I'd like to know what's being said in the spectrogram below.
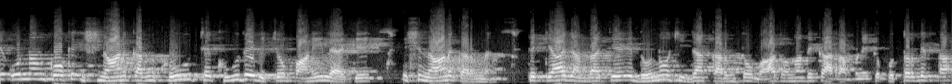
ਕਿ ਉਹਨਾਂ ਨੂੰ ਕਹੋ ਕਿ ਇਸ਼ਨਾਨ ਕਰਨ, ਖੂਹ ਤੇ ਖੂਹ ਦੇ ਵਿੱਚੋਂ ਪਾਣੀ ਲੈ ਕੇ ਇਸ਼ਨਾਨ ਕਰਨ ਤੇ ਕਿਹਾ ਜਾਂਦਾ ਕਿ ਇਹ ਦੋਨੋਂ ਚੀਜ਼ਾਂ ਕਰਨ ਤੋਂ ਬਾਅਦ ਉਹਨਾਂ ਦੇ ਘਰ ਰੱਬ ਨੇ ਇੱਕ ਪੁੱਤਰ ਦਿੱਤਾ।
